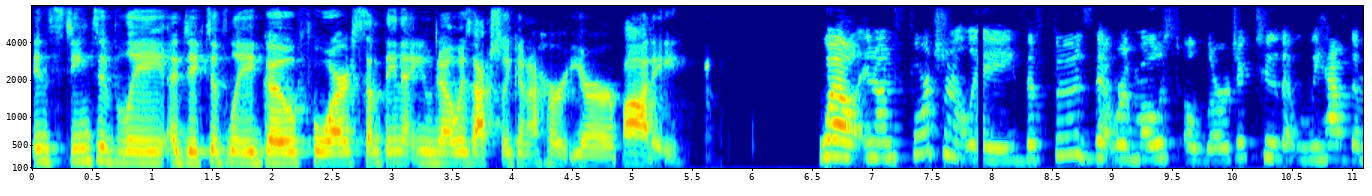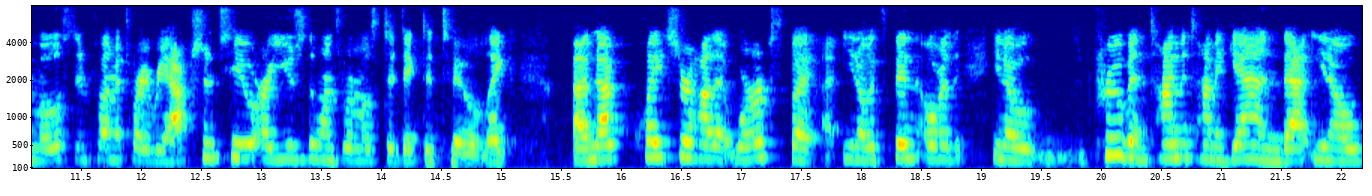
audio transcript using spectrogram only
instinctively, addictively go for something that you know is actually going to hurt your body. Well, and unfortunately, the foods that we're most allergic to, that we have the most inflammatory reaction to, are usually the ones we're most addicted to. Like, I'm not quite sure how that works, but uh, you know, it's been over the, you know, proven time and time again that you know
